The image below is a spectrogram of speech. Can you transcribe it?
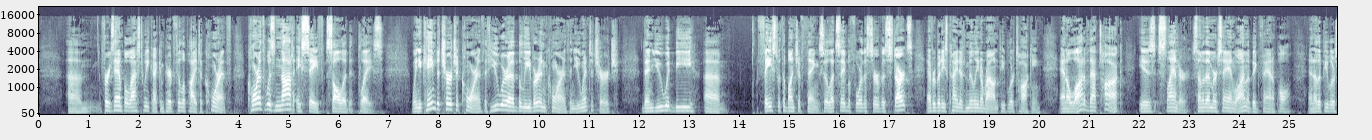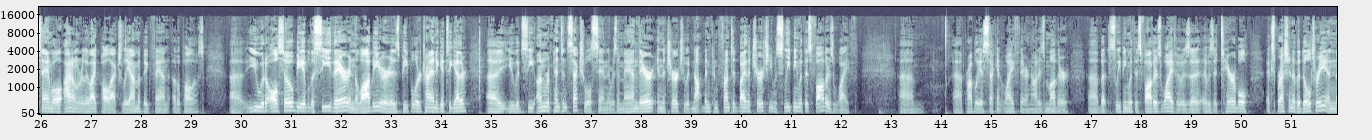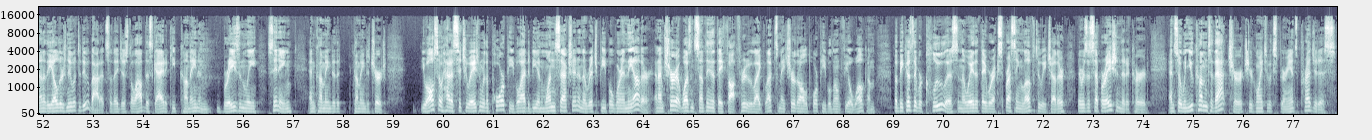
Um, for example, last week I compared Philippi to Corinth. Corinth was not a safe, solid place. When you came to church at Corinth, if you were a believer in Corinth and you went to church, then you would be um, faced with a bunch of things. So let's say before the service starts, everybody's kind of milling around, people are talking. And a lot of that talk is slander. Some of them are saying, Well, I'm a big fan of Paul. And other people are saying, Well, I don't really like Paul, actually. I'm a big fan of Apollos. Uh, you would also be able to see there in the lobby or as people are trying to get together, uh, you would see unrepentant sexual sin. There was a man there in the church who had not been confronted by the church. He was sleeping with his father's wife. Um, uh, probably a second wife there, not his mother, uh, but sleeping with his father's wife. It was a it was a terrible expression of adultery, and none of the elders knew what to do about it. So they just allowed this guy to keep coming and brazenly sinning and coming to the coming to church. You also had a situation where the poor people had to be in one section and the rich people were in the other. And I'm sure it wasn't something that they thought through, like, let's make sure that all the poor people don't feel welcome. But because they were clueless in the way that they were expressing love to each other, there was a separation that occurred. And so when you come to that church, you're going to experience prejudice.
